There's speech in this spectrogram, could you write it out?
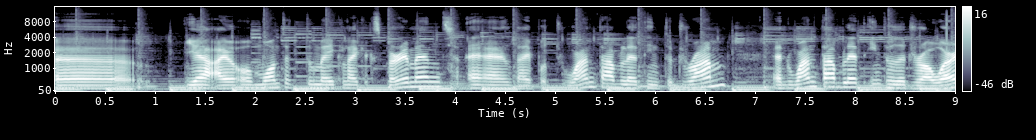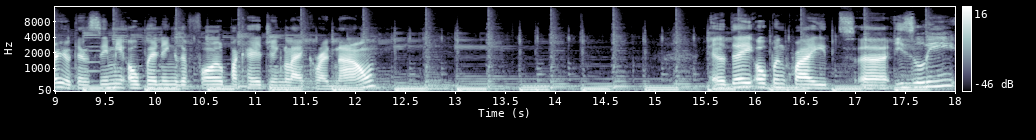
uh, yeah, I wanted to make like experiment and I put one tablet into drum and one tablet into the drawer. You can see me opening the foil packaging like right now. Uh, they open quite uh, easily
